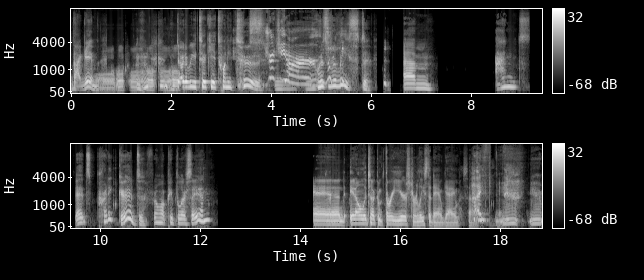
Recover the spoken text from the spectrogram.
that game. Mm-hmm. WWE 2K22 Stretchy arms. was released. um, and it's pretty good from what people are saying. And it only took them three years to release the damn game. So I, Yeah, yeah,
